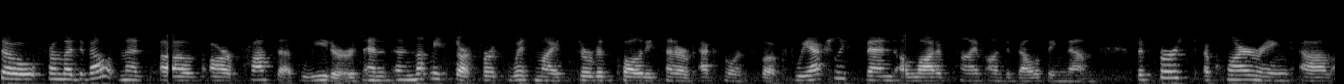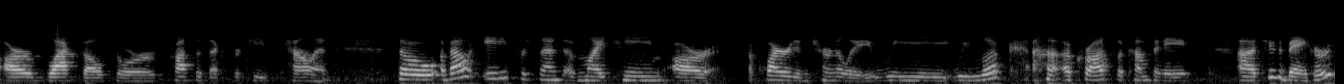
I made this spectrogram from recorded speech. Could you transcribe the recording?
So from a development of our process leaders, and, and, let me start first with my Service Quality Center of Excellence folks. We actually spend a lot of time on developing them. But first, acquiring um, our black belt or process expertise talent. So about 80% of my team are acquired internally. We, we look across the company uh, to the bankers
